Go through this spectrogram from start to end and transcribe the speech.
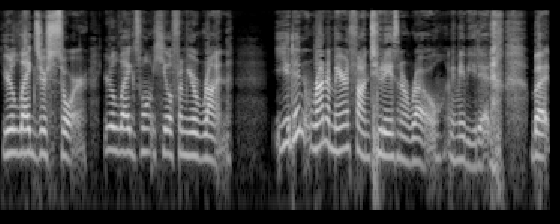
Your legs are sore. Your legs won't heal from your run. You didn't run a marathon two days in a row. I mean, maybe you did, but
